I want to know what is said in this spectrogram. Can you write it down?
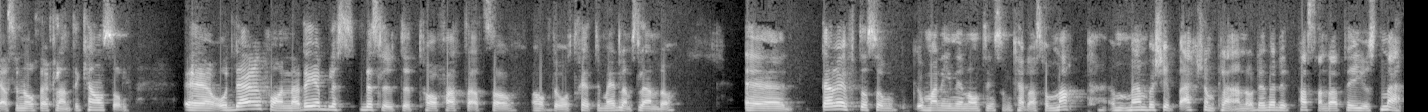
alltså North Atlantic Council. Eh, och därifrån, när det beslutet har fattats av, av då 30 medlemsländer, eh, därefter så går man in i någonting som kallas för MAP, Membership Action Plan, och det är väldigt passande att det är just MAP.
